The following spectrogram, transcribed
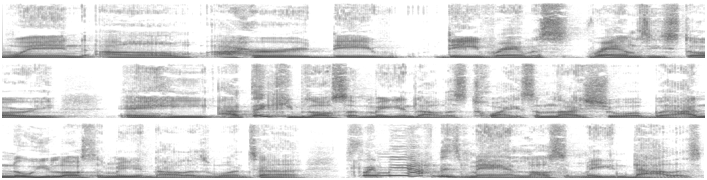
when um, I heard Dave Dave Ramsey, Ramsey's story, and he I think he lost a million dollars twice. I'm not sure, but I know he lost a million dollars one time. It's like, man, how this man lost a million dollars?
